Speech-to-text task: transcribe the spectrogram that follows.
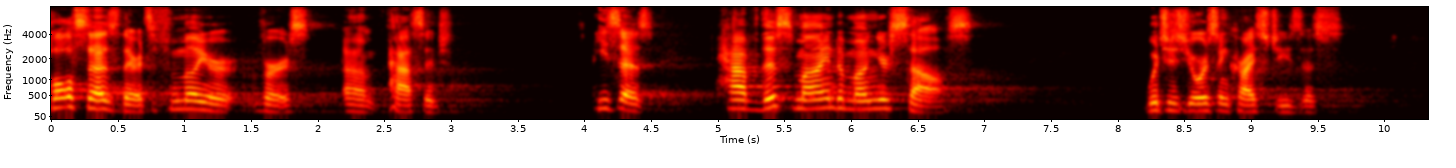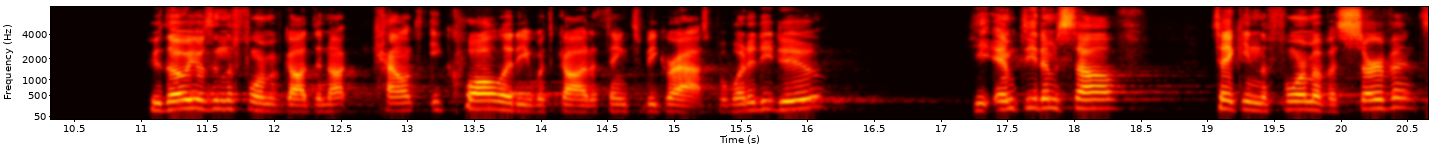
Paul says there, it's a familiar verse, um, passage. He says, Have this mind among yourselves, which is yours in Christ Jesus, who, though he was in the form of God, did not count equality with God a thing to be grasped. But what did he do? He emptied himself, taking the form of a servant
